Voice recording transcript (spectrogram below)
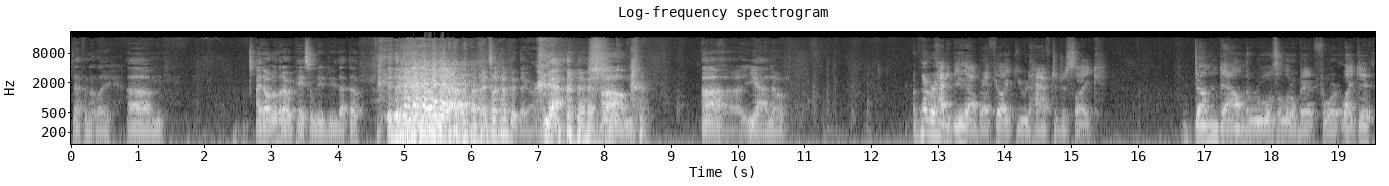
definitely. Um, I don't know that I would pay somebody to do that though. yeah. Depends on how good they are. Yeah. um, uh, yeah. No. I've never had to do that, but I feel like you would have to just like dumb down the rules a little bit for like it.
